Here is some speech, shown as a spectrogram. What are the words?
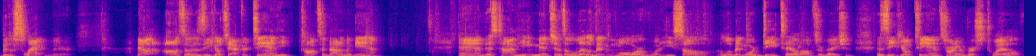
bit of slack there. Now, also, Ezekiel chapter 10, he talks about him again. And this time he mentions a little bit more of what he saw, a little bit more detailed observation. Ezekiel 10, starting in verse 12.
